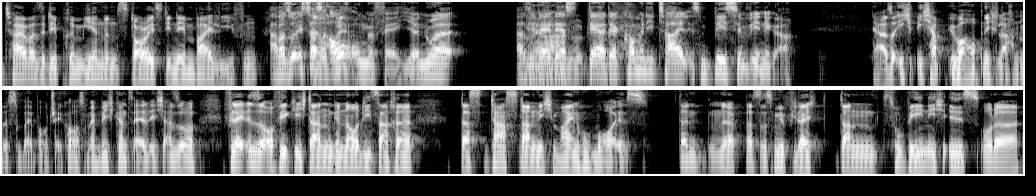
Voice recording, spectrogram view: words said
teilweise deprimierenden Stories, die nebenbei liefen. Aber so ist das Äh, auch ungefähr hier. Nur, also Ja, der, der, nur- der, der Comedy-Teil ist ein bisschen weniger. Ja, also ich, ich habe überhaupt nicht lachen müssen bei BoJack Horseman, bin ich ganz ehrlich. Also vielleicht ist es auch wirklich dann genau die Sache, dass das dann nicht mein Humor ist. Dann, ne, dass es mir vielleicht dann zu wenig ist oder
